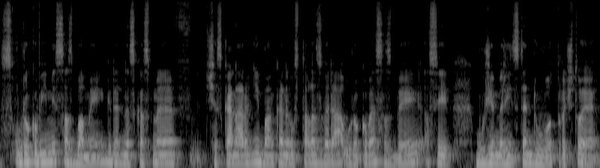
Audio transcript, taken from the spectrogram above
s úrokovými sazbami, kde dneska jsme, Česká národní banka neustále zvedá úrokové sazby. Asi můžeme říct ten důvod, proč to je.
